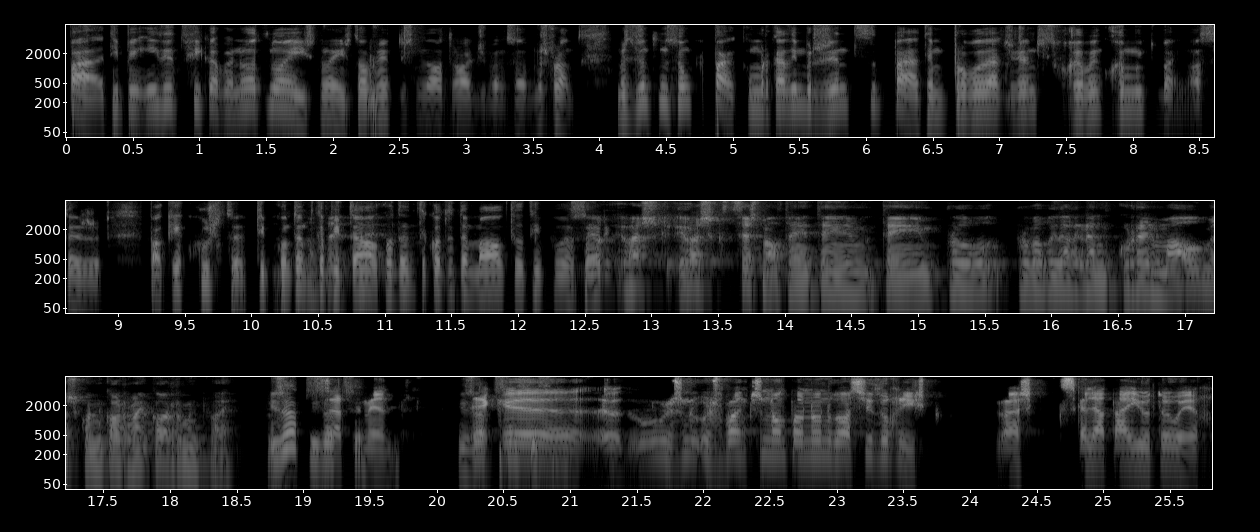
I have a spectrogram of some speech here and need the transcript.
pá, tipo, identificar, não, não é isto, não é isto, obviamente isto não é o trabalho dos bancos, mas pronto, mas deviam ter noção que, pá, que o mercado emergente, pá, tem probabilidades grandes de correr bem, correr muito bem, ou seja, pá, o que é que custa? Tipo, com tanto capital, com tanta, com tanta malta, tipo, a sério. Eu acho, eu acho que disseste mal, tem, tem, tem probabilidade grande de correr mal, mas quando corre bem, corre muito bem. Exato, exato Exatamente. Exato, é que sim, sim, sim. Os, os, bancos não estão no negócio do risco. Acho que se calhar está aí o teu erro.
